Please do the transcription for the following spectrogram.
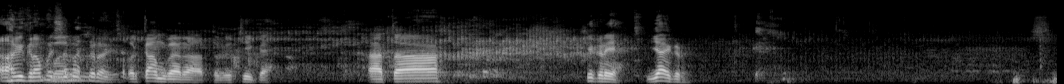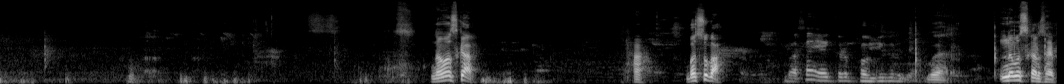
आम्ही ग्रामपंचायत नोकर आहे बरं काम करा आहात तुम्ही ठीक आहे. आता इकडे या या इकडं. नमस्कार. हां बसू का? बर. नमस्कार साहेब.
